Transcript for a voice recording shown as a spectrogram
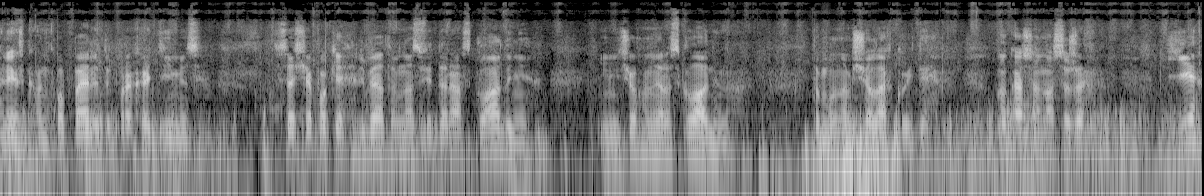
Олешка, він попереду проходимець. Все ще поки, ребята, в нас фідера складені і нічого не розкладено. Тому нам ще легко йти. Ну, каша в нас вже є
